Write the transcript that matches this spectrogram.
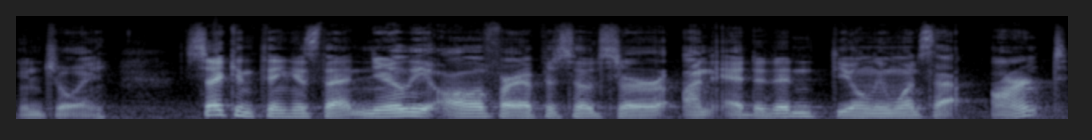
enjoy. Second thing is that nearly all of our episodes are unedited. The only ones that aren't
